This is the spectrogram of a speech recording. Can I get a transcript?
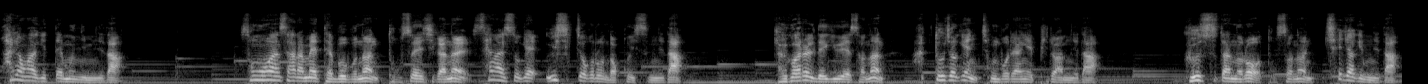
활용하기 때문입니다. 성공한 사람의 대부분은 독서의 시간을 생활 속에 의식적으로 넣고 있습니다. 결과를 내기 위해서는 압도적인 정보량이 필요합니다. 그 수단으로 독서는 최적입니다.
